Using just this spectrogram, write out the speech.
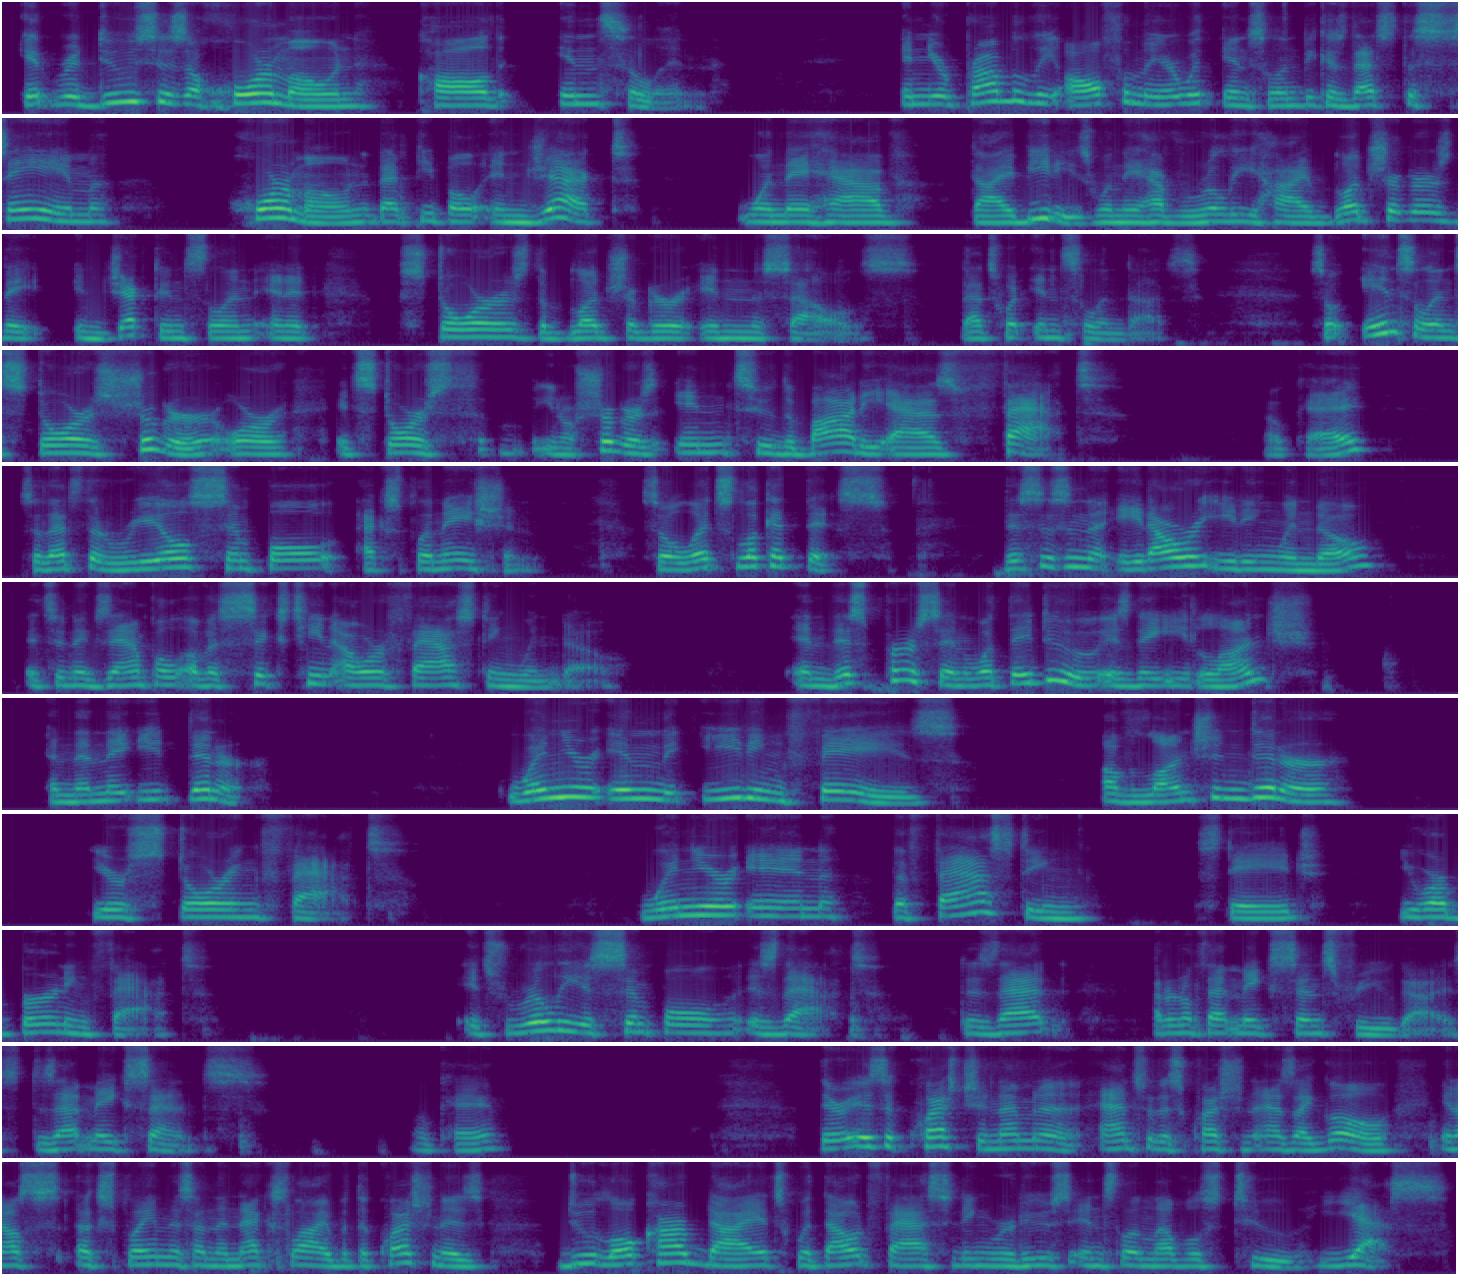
it reduces a hormone called insulin. And you're probably all familiar with insulin because that's the same hormone that people inject when they have diabetes, when they have really high blood sugars, they inject insulin and it stores the blood sugar in the cells. That's what insulin does. So insulin stores sugar or it stores you know sugars into the body as fat. Okay? So that's the real simple explanation. So let's look at this. This is an 8-hour eating window. It's an example of a 16-hour fasting window. And this person, what they do is they eat lunch and then they eat dinner. When you're in the eating phase of lunch and dinner, you're storing fat. When you're in the fasting stage, you are burning fat. It's really as simple as that. Does that, I don't know if that makes sense for you guys. Does that make sense? Okay there is a question. I'm going to answer this question as I go, and I'll explain this on the next slide. But the question is Do low carb diets without fasting reduce insulin levels too? Yes,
